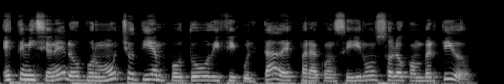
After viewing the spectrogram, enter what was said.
Este misionero por mucho tiempo tuvo dificultades para conseguir un solo convertido.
